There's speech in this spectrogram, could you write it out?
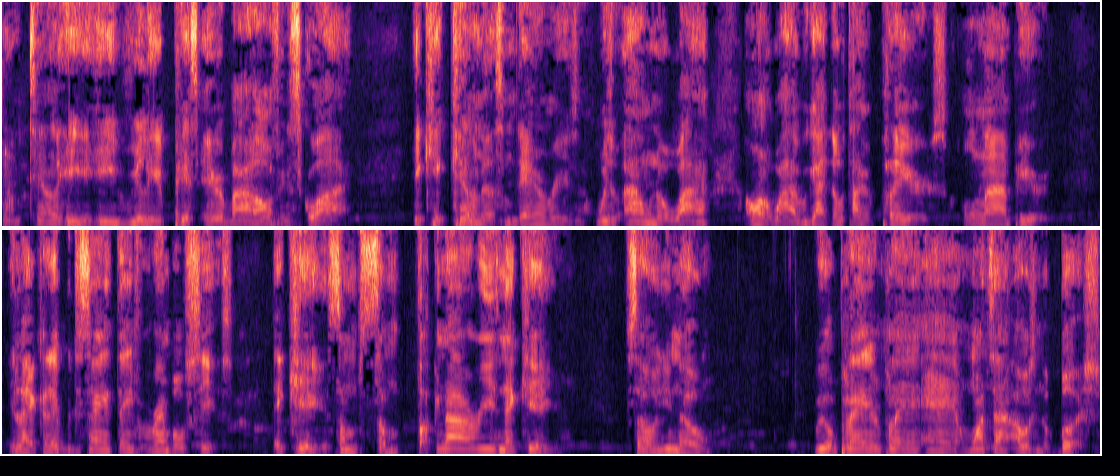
I'm telling you, he he really pissed everybody off in the squad. He keep killing us some damn reason. Which I don't know why. I don't know why we got those type of players online. Period. You like, cause they be the same thing for Rainbow Six. They kill you. Some some fucking odd reason they kill you. So, you know, we were playing playing, and one time I was in the bush.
